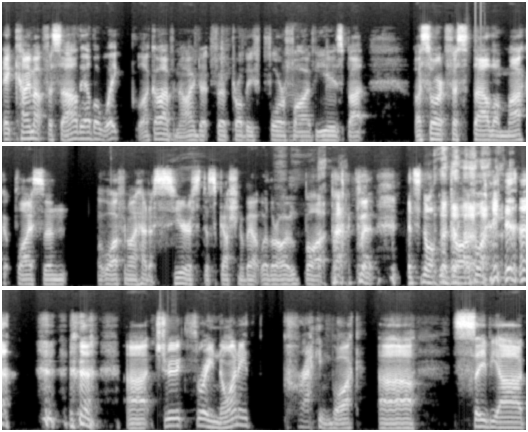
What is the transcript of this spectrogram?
it came up for sale the other week. Like, I haven't owned it for probably four or Mm. five years, but I saw it for sale on Marketplace, and my wife and I had a serious discussion about whether I would buy it back, but it's not the driveway. uh, Duke 390, cracking bike. Uh, CBR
